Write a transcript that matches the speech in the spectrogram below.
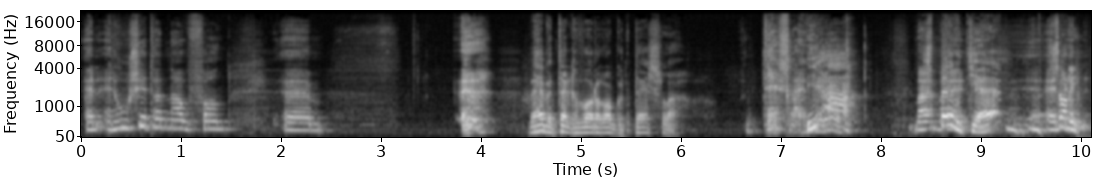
En, en hoe zit dat nou van... ehm, We hebben tegenwoordig ook een Tesla. een Tesla Ja, ook. Maar, Speeltje, hè? Sorry.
